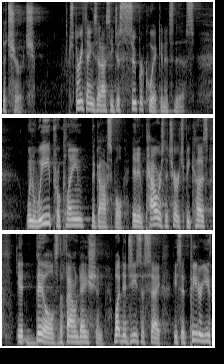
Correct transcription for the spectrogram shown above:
the church? There's three things that I see just super quick, and it's this. When we proclaim the gospel, it empowers the church because it builds the foundation. What did Jesus say? He said, Peter, you've,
